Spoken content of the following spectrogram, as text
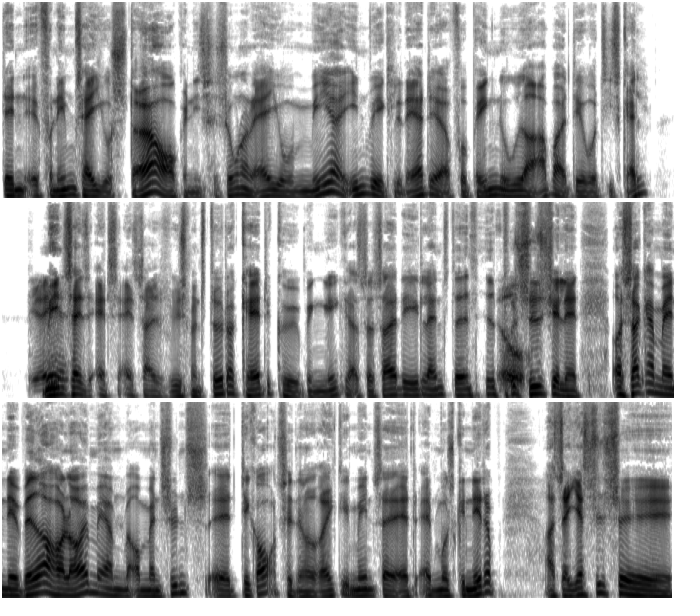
den øh, fornemmelse af, jo større organisationerne er, jo mere indviklet er det at få pengene ud og arbejde der, hvor de skal. Ja, Mens at, at, altså, hvis man støtter kattekøbing, ikke? Altså, så er det et eller andet sted nede jo. på Sydsjælland. Og så kan man øh, bedre holde øje med, om, om man synes, at det går til noget rigtigt, mens at, at måske netop... Altså, jeg synes øh,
